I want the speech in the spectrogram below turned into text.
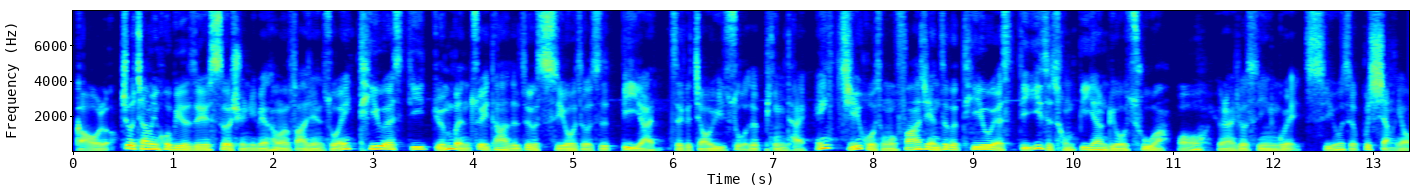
高了。就加密货币的这些社群里面，他们发现说，哎，TUSD 原本最大的这个持有者是币安这个交易所的平台，哎，结果怎么发现这个 TUSD 一直从币安流出啊？哦，原来就是因为持有者不想要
